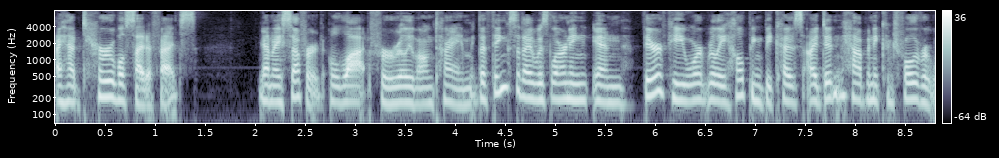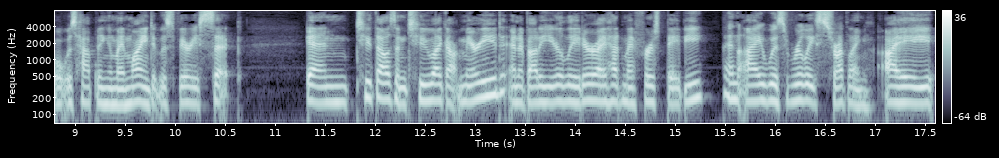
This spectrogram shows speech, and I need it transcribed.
I had terrible side effects and I suffered a lot for a really long time. The things that I was learning in therapy weren't really helping because I didn't have any control over what was happening in my mind. It was very sick. In 2002, I got married, and about a year later, I had my first baby, and I was really struggling. I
